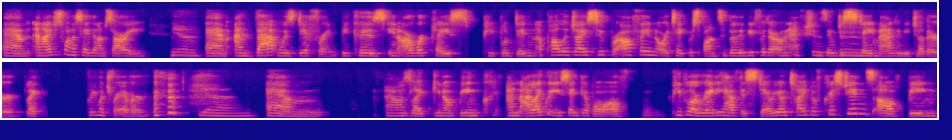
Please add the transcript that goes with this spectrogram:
Um, and I just want to say that I'm sorry. yeah. Um, and that was different because in our workplace, people didn't apologize super often or take responsibility for their own actions. They would just stay Mm. mad at each other like pretty much forever. Yeah. um, I was like, you know, being, and I like what you said, Gabo, of people already have this stereotype of Christians of being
